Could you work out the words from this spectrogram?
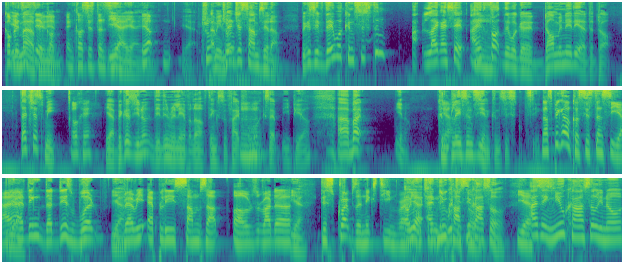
Complacency and, com- and consistency. Yeah, yeah, yeah. Yep. yeah. True, I mean, true. that just sums it up. Because if they were consistent, like I said, I thought they were going to dominate it at the top. That's just me. Okay. Yeah, because you know they didn't really have a lot of things to fight Mm-hmm. for except EPL. Uh, but you know, complacency and consistency. Now, speaking of consistency, I, Yeah. I think that this word Yeah. very aptly sums up or rather Yeah. describes the next team, right? Oh yeah, Which and Newcastle. Newcastle. Yes. I think Newcastle. You know,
